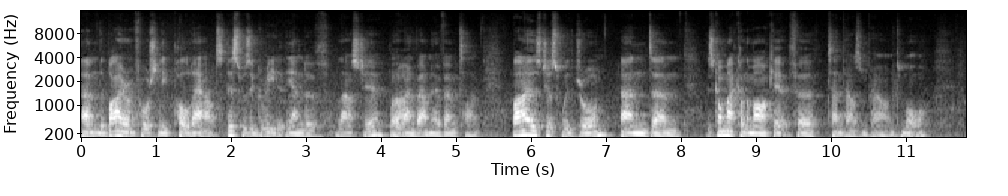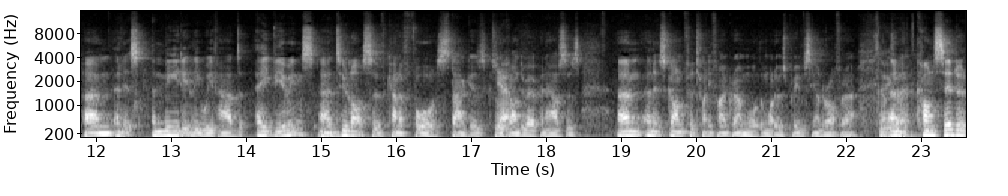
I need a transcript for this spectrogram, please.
Um, the buyer unfortunately pulled out. This was agreed at the end of last year, well, Right. around about November time. Buyer's just withdrawn and um, it's gone back on the market for £10,000 more. Um, and it's immediately we've had eight viewings, uh, Mhm. two lots of kind of four staggers because Yeah. we can't do open houses. Um, and it's gone for 25 grand more than what it was previously under offer at. And consider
